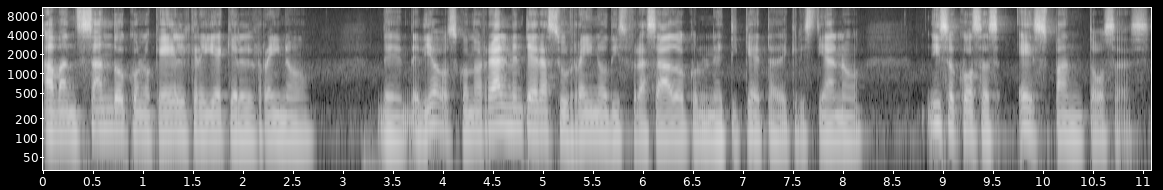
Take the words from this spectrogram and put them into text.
avanzando con lo que él creía que era el reino de, Dios, cuando realmente era su reino disfrazado con una etiqueta de cristiano, hizo cosas espantosas,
